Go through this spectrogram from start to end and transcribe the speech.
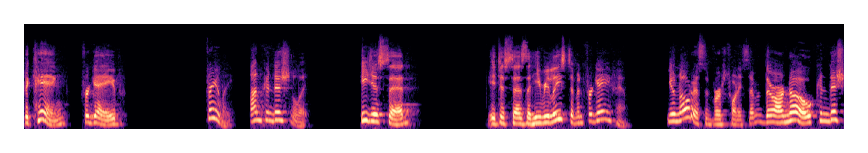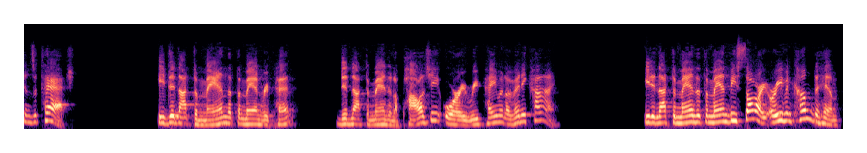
the king forgave freely, unconditionally. He just said, it just says that he released him and forgave him. You'll notice in verse 27, there are no conditions attached. He did not demand that the man repent, did not demand an apology or a repayment of any kind. He did not demand that the man be sorry or even come to him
